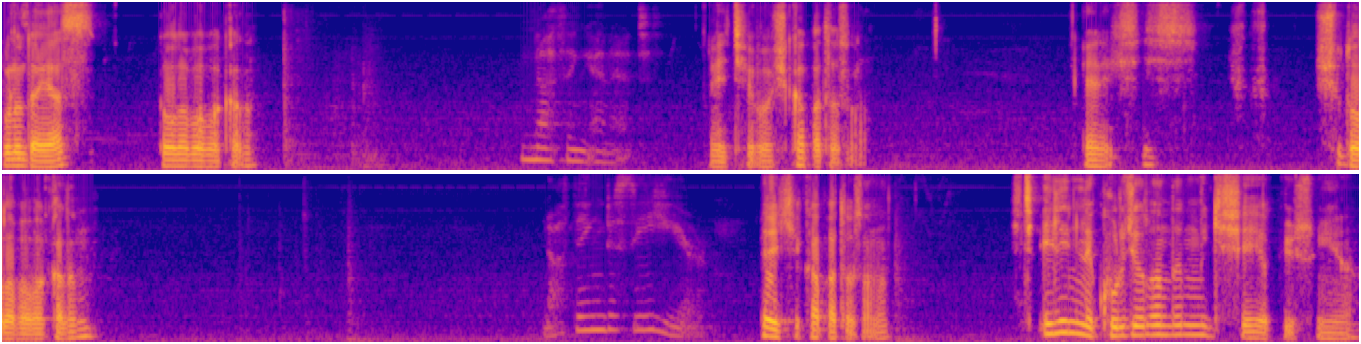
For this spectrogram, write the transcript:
Bunu da yaz. Dolaba bakalım. Nothing in it. İçi boş. Kapat o zaman. Gereksiz. Şu dolaba bakalım. Nothing to see here. Peki kapat o zaman. Hiç elinle kurcaladığın mı ki şey yapıyorsun ya?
